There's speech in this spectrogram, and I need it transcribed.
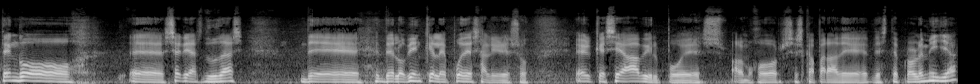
tengo eh, serias dudas de, lo bien que le puede salir eso. El que sea hábil, pues a lo mejor se escapará de, de este problemilla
